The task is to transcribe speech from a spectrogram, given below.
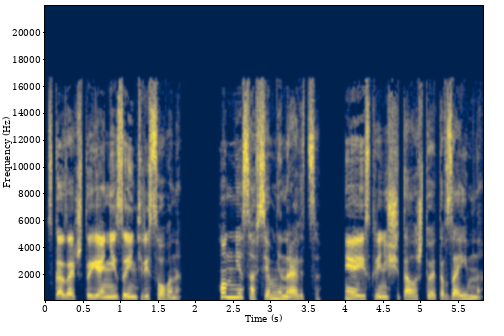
сказать, что я не заинтересована. Он мне совсем не нравится. Я искренне считала, что это взаимно.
